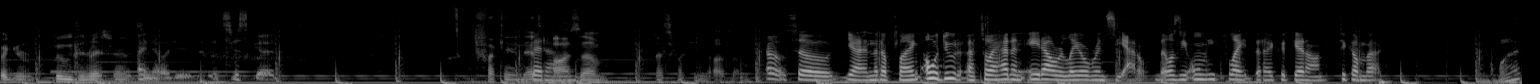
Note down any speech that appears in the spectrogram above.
fucking foods and restaurants. I know, dude. It's just good. Fucking, that's But, um, awesome. That's fucking awesome. Oh, so yeah, I ended up flying. Oh, dude, uh, so I had an eight hour layover in Seattle. That was the only flight that I could get on to come back. What?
